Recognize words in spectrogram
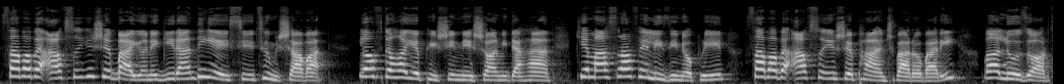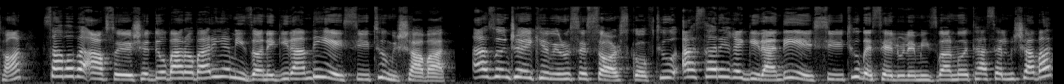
سبب افزایش بیان گیرنده ACE2 می شوند یافته های پیشین نشان می دهند که مصرف لیزینوپریل سبب افزایش پنج برابری و لوزارتان سبب افزایش دو برابری میزان گیرنده ACE2 می شود. از اونجایی که ویروس SARS-CoV-2 از طریق گیرنده ACE2 به سلول میزبان متصل می شود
